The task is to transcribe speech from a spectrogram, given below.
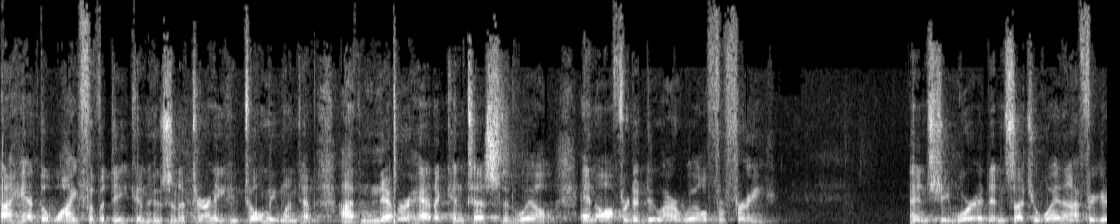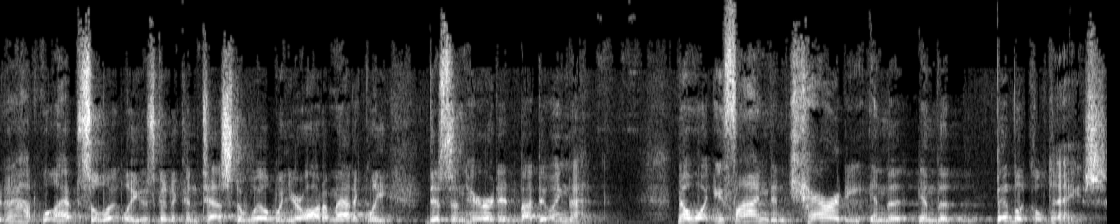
I had the wife of a deacon who's an attorney who told me one time, I've never had a contested will, and offered to do our will for free. And she worded it in such a way that I figured it out, well, absolutely, who's going to contest a will when you're automatically disinherited by doing that? No, what you find in charity in the, in the biblical days,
